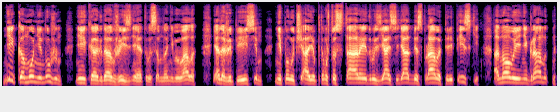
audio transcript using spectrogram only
никому не нужен, никогда в жизни этого со мной не бывало. Я даже писем не получаю, потому что старые друзья сидят без права переписки, а новые неграмотны.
